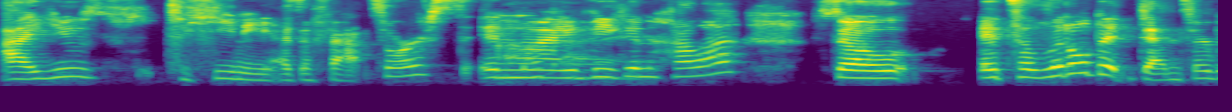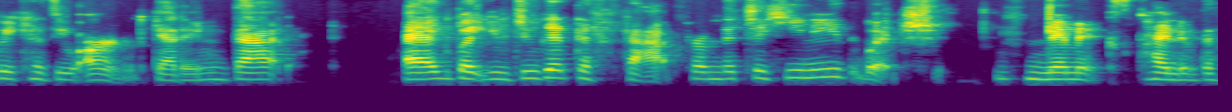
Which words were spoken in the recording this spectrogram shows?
I use tahini as a fat source in okay. my vegan challah, so it's a little bit denser because you aren't getting that egg, but you do get the fat from the tahini, which mimics kind of the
